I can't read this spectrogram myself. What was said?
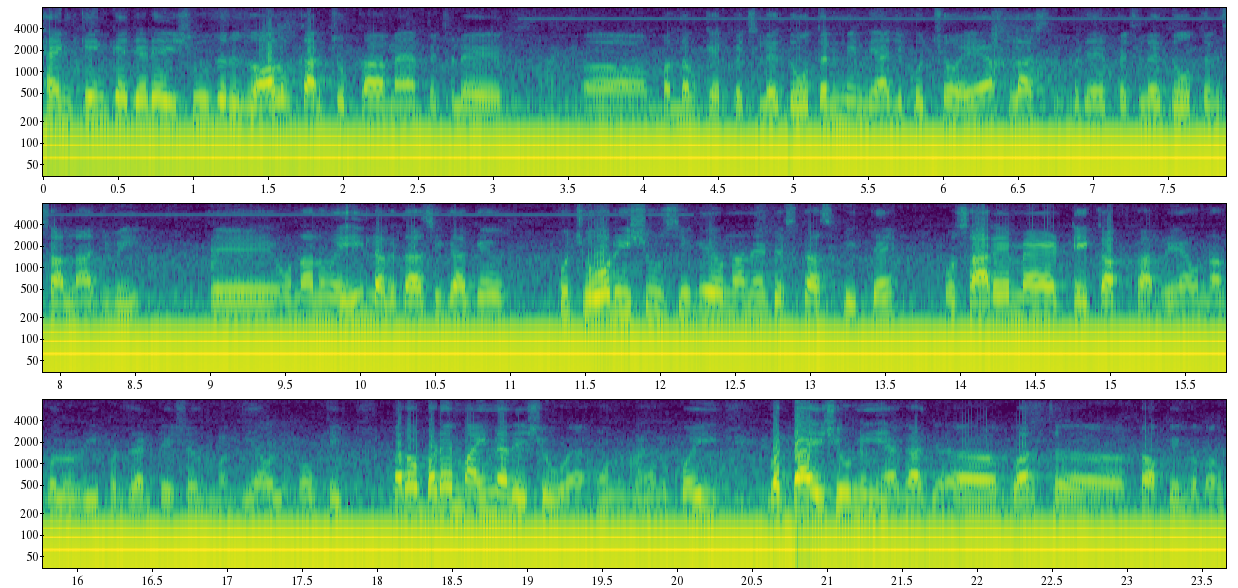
ਥੈਂਕਿੰਗ ਕਿ ਜਿਹੜੇ ਇਸ਼ੂਜ਼ ਰਿਜ਼ੋਲਵ ਕਰ ਚੁੱਕਾ ਮੈਂ ਪਿਛਲੇ ਮਤਲਬ ਕਿ ਪਿਛਲੇ 2-3 ਮਹੀਨਿਆਂ 'ਚ ਕੁਝ ਹੋਏ ਆ ਪਲੱਸ ਪਿਛਲੇ 2-3 ਸਾਲਾਂ 'ਚ ਵੀ। ਤੇ ਉਹਨਾਂ ਨੂੰ ਇਹੀ ਲੱਗਦਾ ਸੀਗਾ ਕਿ ਕੁਝ ਹੋਰ ਇਸ਼ੂ ਸੀਗੇ ਉਹਨਾਂ ਨੇ ਡਿਸਕਸ ਕੀਤੇ। ਉਹ ਸਾਰੇ ਮੈਂ ਟੇਕ ਅਪ ਕਰ ਰਿਹਾ ਉਹਨਾਂ ਕੋਲੋਂ ਰਿਪਰੈਜ਼ੈਂਟੇਸ਼ਨ ਮੰਗੀਆਂ ਉਹ ਉਹ ਕੀ- ਪਰ ਉਹ ਬੜੇ ਮਾਈਨਰ ਇਸ਼ੂ ਹੈ ਹੁਣ ਹੁਣ ਕੋਈ ਵੱਡਾ ਇਸ਼ੂ ਨਹੀਂ ਹੈਗਾ worth talking about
